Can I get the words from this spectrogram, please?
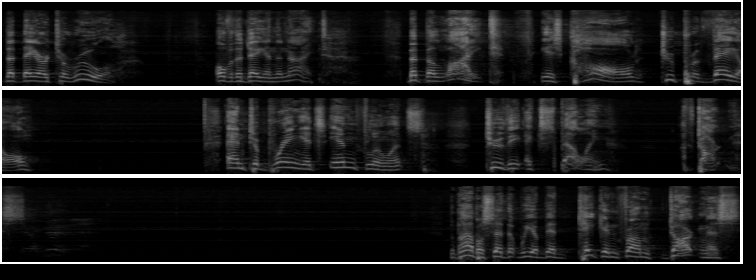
that they are to rule over the day and the night. But the light is called to prevail and to bring its influence to the expelling of darkness. The Bible said that we have been taken from darkness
